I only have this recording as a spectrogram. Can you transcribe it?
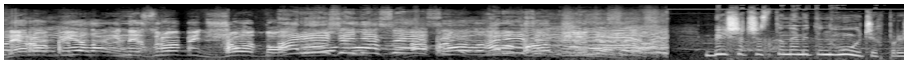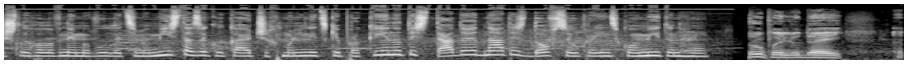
не робила і не зробить жодного А рішення сесії? направленого проти людей. Більша частина мітингуючих пройшли головними вулицями міста, закликаючи Хмельницький прокинутись та доєднатись до всеукраїнського мітингу. Групи людей е,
